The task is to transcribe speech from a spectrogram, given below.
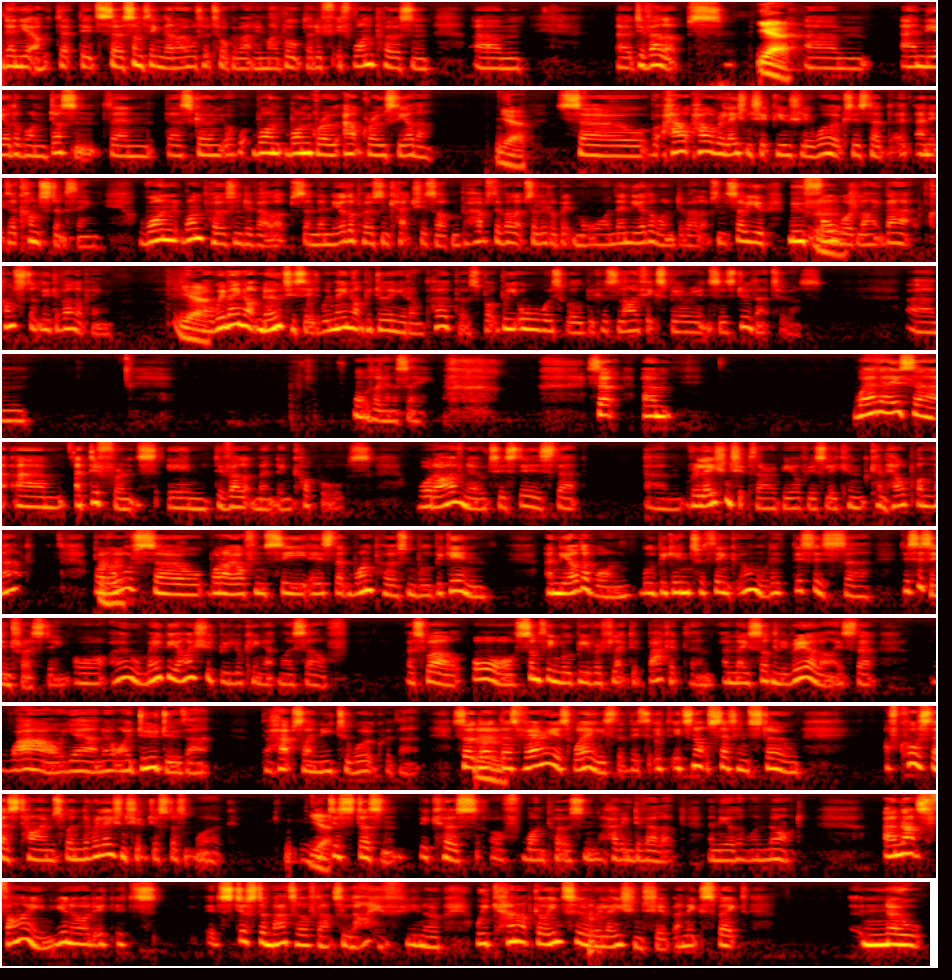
then yeah, that it's uh, something that I also talk about in my book. That if if one person um, uh, develops yeah um, and the other one doesn't, then there's going one one grow outgrows the other. yeah So how how a relationship usually works is that, and it's a constant thing. One one person develops, and then the other person catches up, and perhaps develops a little bit more, and then the other one develops, and so you move forward like that, constantly developing. Yeah. Uh, we may not notice it, we may not be doing it on purpose, but we always will because life experiences do that to us. Um, what was I going to say? so, um, where there is a, um, a difference in development in couples, what I've noticed is that um, relationship therapy obviously can, can help on that. But also, what I often see is that one person will begin, and the other one will begin to think, "Oh, this is uh, this is interesting," or "Oh, maybe I should be looking at myself as well," or something will be reflected back at them, and they suddenly realise that, "Wow, yeah, no, I do do that. Perhaps I need to work with that." So that, hmm. there's various ways that this it, it's not set in stone. Of course, there's times when the relationship just doesn't work. Yeah. It just doesn't because of one person having developed and the other one not. And that's fine. You know, it, it's it's just a matter of that's life. You know, we cannot go into a hmm. relationship and expect no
